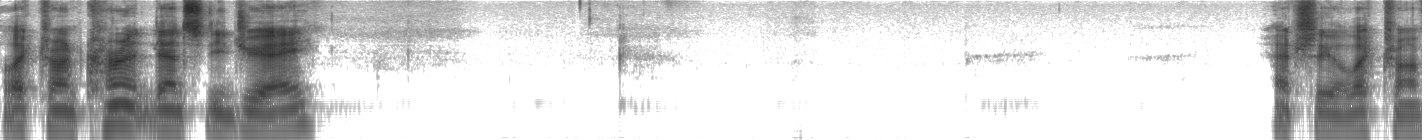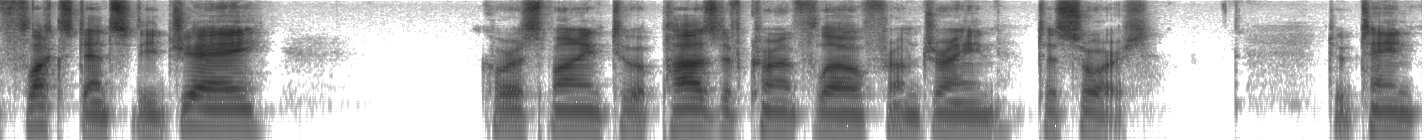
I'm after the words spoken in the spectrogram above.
electron current density J. actually electron flux density J, corresponding to a positive current flow from drain to source. To obtain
